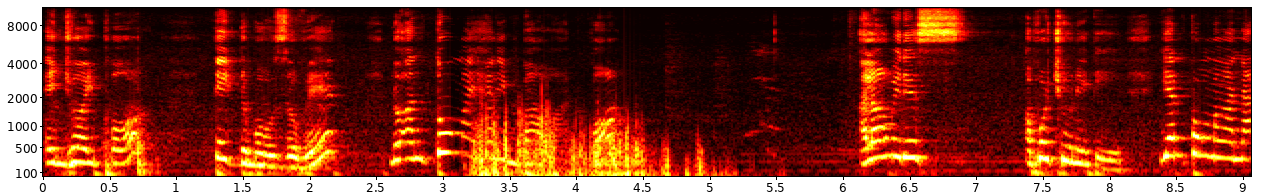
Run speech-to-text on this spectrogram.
enjoy po. Take the most of it. No, anto may halimbawa po. Allow me this opportunity. Yan pong mga na,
